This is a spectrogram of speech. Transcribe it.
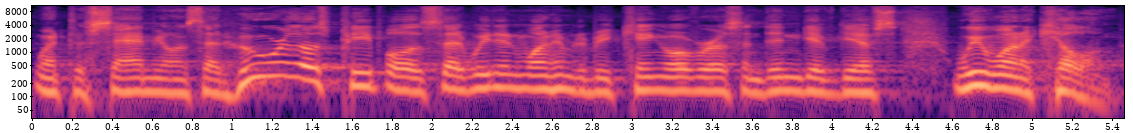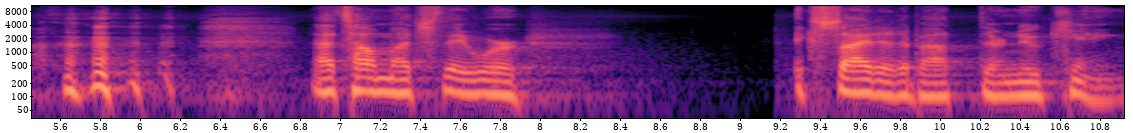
went to Samuel and said, Who were those people that said we didn't want him to be king over us and didn't give gifts? We want to kill him. That's how much they were excited about their new king.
